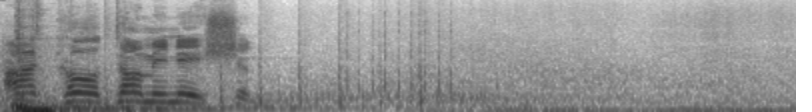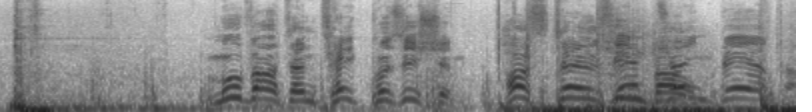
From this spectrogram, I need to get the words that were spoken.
Hardcore domination. Move out and take position. Hostiles inbound. Beta.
